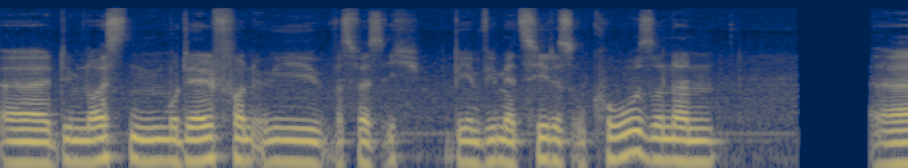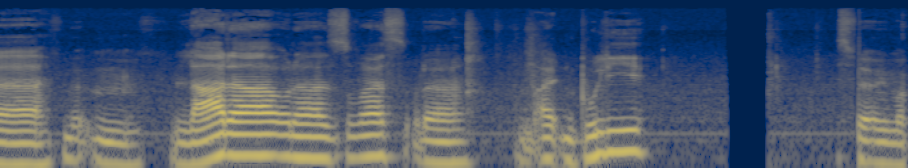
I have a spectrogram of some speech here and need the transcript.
äh, dem neuesten Modell von irgendwie, was weiß ich, BMW, Mercedes und Co., sondern äh, mit einem Lada oder sowas oder einem alten Bulli. Das wäre irgendwie mal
